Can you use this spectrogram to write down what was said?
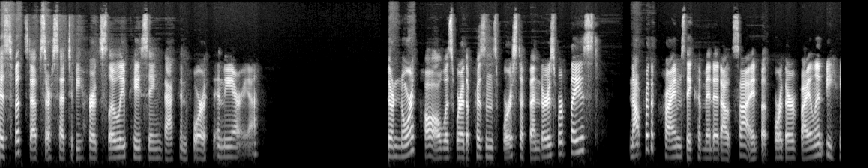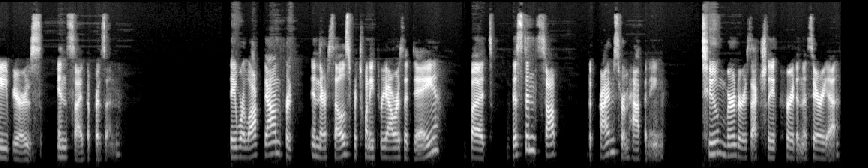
His footsteps are said to be heard slowly pacing back and forth in the area. The North Hall was where the prison's worst offenders were placed, not for the crimes they committed outside, but for their violent behaviors inside the prison. They were locked down for in their cells for 23 hours a day, but this didn't stop the crimes from happening. Two murders actually occurred in this area,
